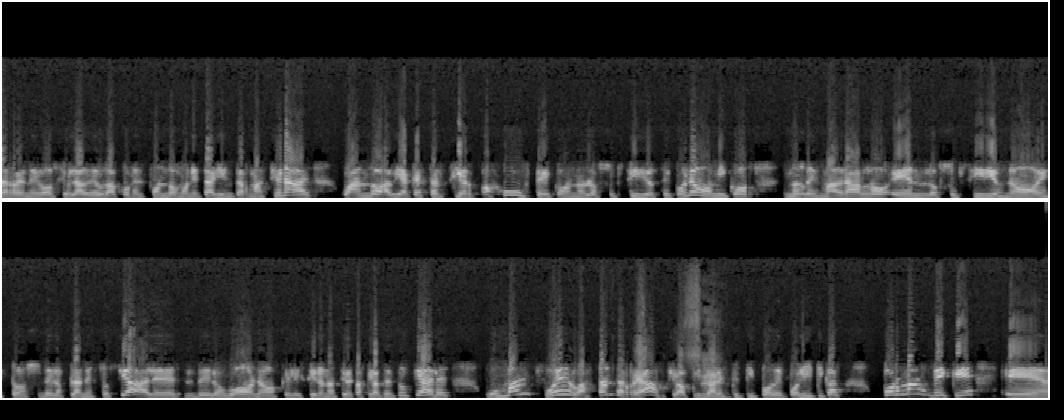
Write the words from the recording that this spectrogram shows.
se renegoció la deuda con el Fondo Monetario Internacional, cuando había que hacer cierto ajuste con los subsidios económicos, no desmadrarlo en los subsidios, no estos de los planes sociales, de los bonos que le hicieron a ciertas clases sociales. Guzmán fue bastante reacio a aplicar este tipo de políticas por más de que eh,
